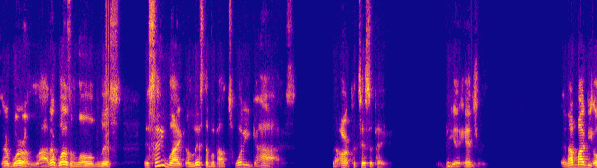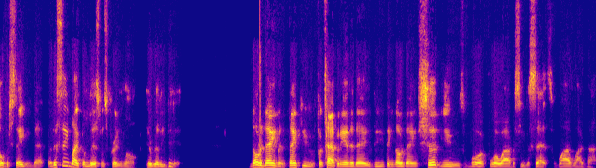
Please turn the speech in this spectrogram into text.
there were a lot. There was a long list. It seemed like a list of about 20 guys that aren't participating via injury. And I might be overstating that, but it seemed like the list was pretty long. It really did. Notre Dame, thank you for tapping in today. Do you think Notre Dame should use more four wide receiver sets? Why, why not?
